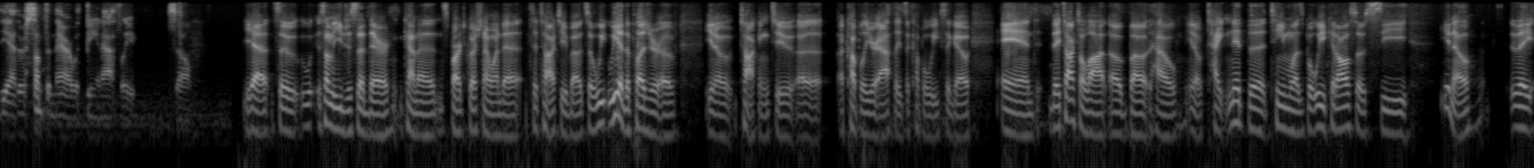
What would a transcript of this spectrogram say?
yeah, there's something there with being an athlete. So Yeah, so something you just said there kind of sparked a question I wanted to, to talk to you about. So we, we had the pleasure of, you know, talking to uh, a couple of your athletes a couple weeks ago, and they talked a lot about how, you know, tight knit the team was, but we could also see, you know, they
